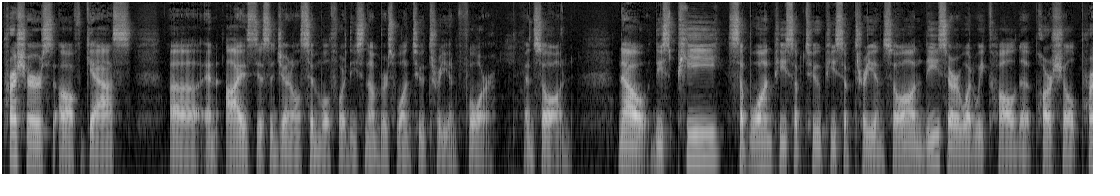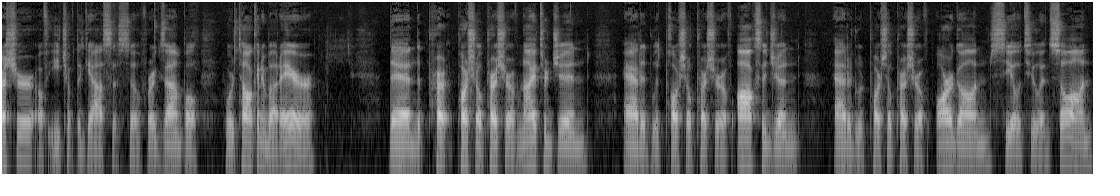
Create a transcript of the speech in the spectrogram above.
pressures of gas uh, and I is just a general symbol for these numbers 1, 2, 3, and 4, and so on. Now, these P sub 1, P sub 2, P sub 3, and so on, these are what we call the partial pressure of each of the gases. So, for example, if we're talking about air, then the partial pressure of nitrogen added with partial pressure of oxygen added with partial pressure of argon, CO2, and so on,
